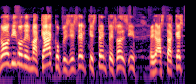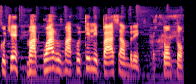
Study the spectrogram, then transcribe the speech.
No, digo del macaco, pues es el que está empezó a decir. eh, Hasta acá escuché, macuarros, macuarros. ¿Qué le pasa, hombre? Es tonto.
